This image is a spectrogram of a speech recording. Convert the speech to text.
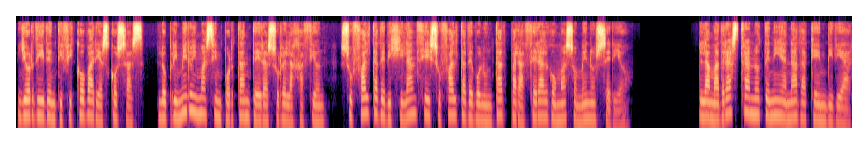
Jordi identificó varias cosas, lo primero y más importante era su relajación, su falta de vigilancia y su falta de voluntad para hacer algo más o menos serio. La madrastra no tenía nada que envidiar.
